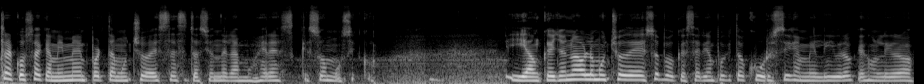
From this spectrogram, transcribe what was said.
Otra cosa que a mí me importa mucho es la situación de las mujeres que son músicos. Y aunque yo no hablo mucho de eso, porque sería un poquito cursi en mi libro, que es un libro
